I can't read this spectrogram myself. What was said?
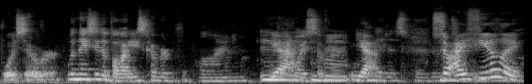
voiceover. when they see the bodies covered with lime, Yeah. voiceover. Mhm. Yeah. It is better So I feel like.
